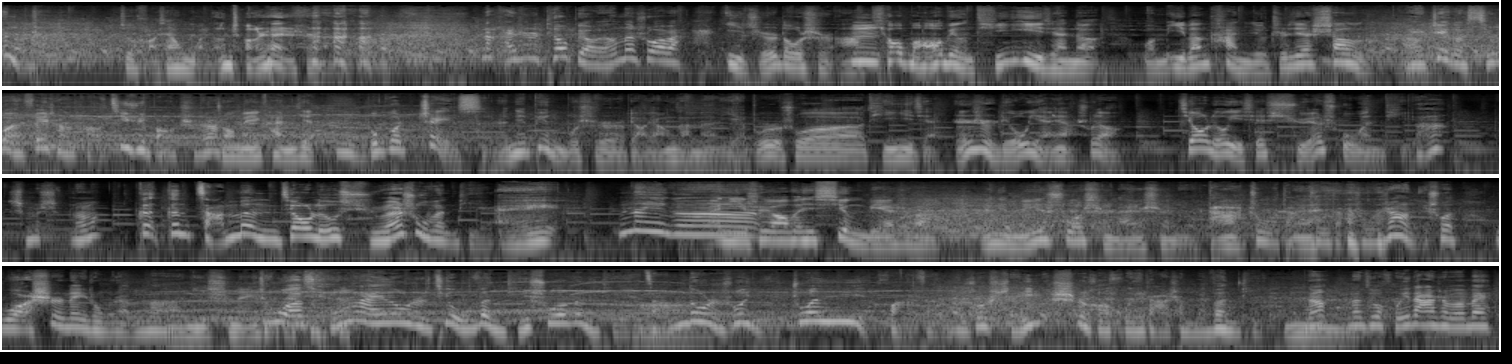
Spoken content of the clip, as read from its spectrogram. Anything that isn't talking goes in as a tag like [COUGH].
就好像我能承认似的。[LAUGHS] 那还是挑表扬的说吧。一直都是啊，挑毛病、提意见的，我们一般看见就直接删了。哎，这个习惯非常好，继续保持啊。装没看见。不过这次人家并不是表扬咱们，也不是说提意见，人是留言呀，说要交流一些学术问题啊。什么什么吗？跟跟咱们交流学术问题？哎，那个，你是要问性别是吧？人家没说是男是女。打住，打住，打住！让你说，[LAUGHS] 我是那种人吗？你是哪种？我从来都是就问题说问题。咱们都是说以专业划分，你说谁适合回答什么问题？那那就回答什么呗。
